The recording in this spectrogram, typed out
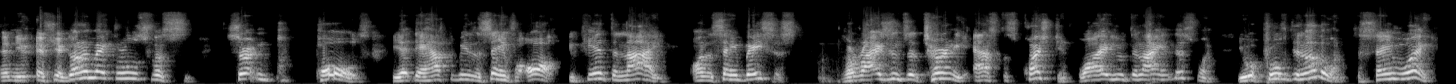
And you, if you're going to make rules for s- certain poles, yet they have to be the same for all. You can't deny on the same basis. Verizon's attorney asked this question: Why are you denying this one? You approved another one the same way.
